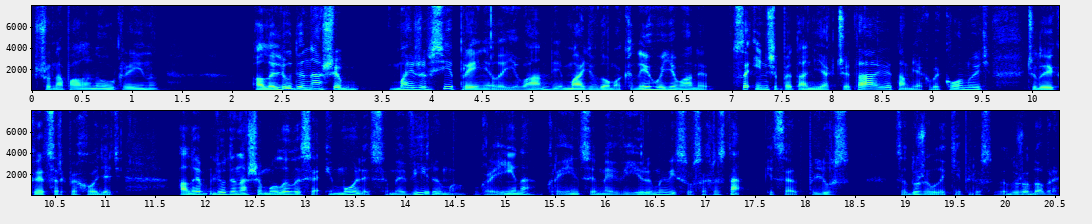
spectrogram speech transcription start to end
що напали на Україну. Але люди наші майже всі прийняли Євангеліє, мають вдома книгу Євангелія. Це інше питання, як читають, там, як виконують, чи до якої церкви ходять. Але люди наші молилися і моляться. Ми віримо, Україна, українці, ми віримо в Ісуса Христа. І це плюс. Це дуже великий плюс, це дуже добре.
